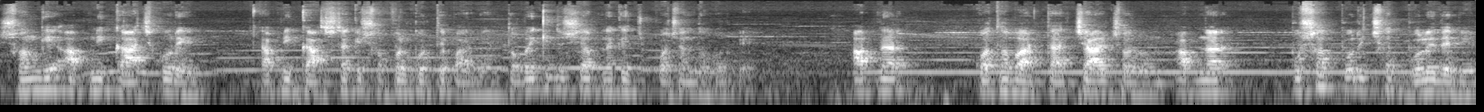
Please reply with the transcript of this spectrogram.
সঙ্গে আপনি কাজ করে আপনি কাজটাকে সফল করতে পারবেন তবে কিন্তু সে আপনাকে পছন্দ করবে। আপনার কথাবার্তা চাল চলন আপনার পোশাক পরিচ্ছদ বলে দেবে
